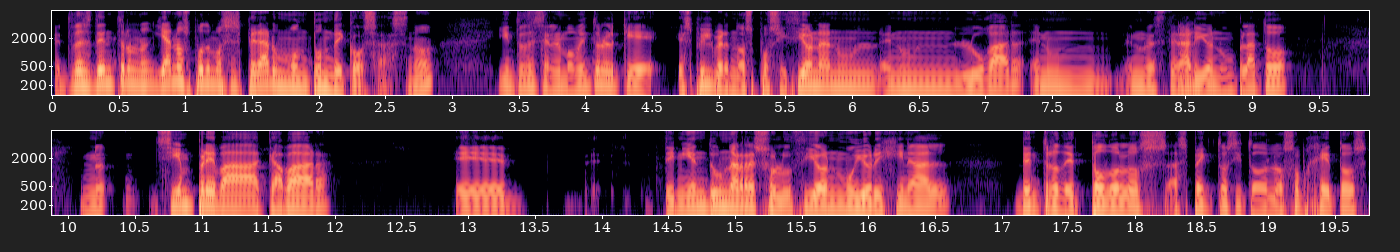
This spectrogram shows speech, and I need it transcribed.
Entonces dentro ya nos podemos esperar un montón de cosas, ¿no? Y entonces en el momento en el que Spielberg nos posiciona en un, en un lugar, en un, en un escenario, en un plató, no- siempre va a acabar eh, teniendo una resolución muy original dentro de todos los aspectos y todos los objetos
